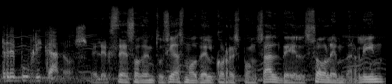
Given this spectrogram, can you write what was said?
republicanos. El exceso de entusiasmo del corresponsal de El Sol en Berlín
